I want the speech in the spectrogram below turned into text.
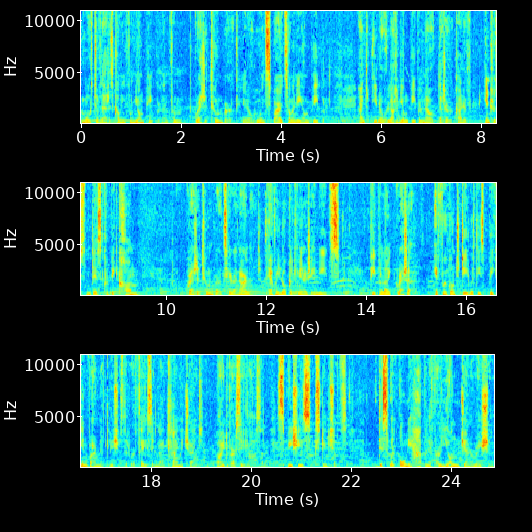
most of that is coming from young people and from Greta Thunberg, you know, who inspired so many young people. And, you know, a lot of young people now that are kind of interested in this could become Greta Thunbergs here in Ireland. Every local community needs people like Greta. If we're going to deal with these big environmental issues that we're facing, like climate change and biodiversity loss and species extinctions, this will only happen if our young generation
